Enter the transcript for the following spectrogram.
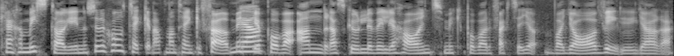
kanske misstag inom situationstecken att man tänker för mycket ja. på vad andra skulle vilja ha och inte så mycket på vad det faktiskt är vad jag vill göra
